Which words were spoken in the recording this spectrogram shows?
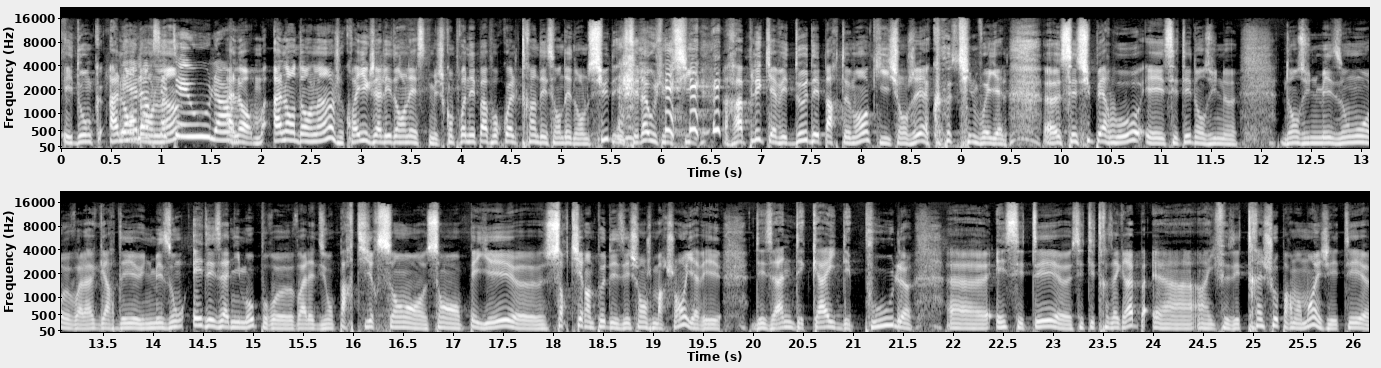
Et donc, Et allant alors, dans l'Ain. c'était où là Alors, allant dans l'Ain, je croyais que j'allais dans l'Est, mais je comprenais pas pourquoi le train descendait dans le Sud. Et c'est là où je me suis rappelé qu'il y avait deux départements qui changeaient à cause d'une voyelle. Euh, c'est super beau et c'était dans une, dans une maison, euh, voilà, garder une maison et des animaux pour, euh, voilà, disons, partir sans, sans payer, euh, sortir un peu des échanges marchands Il y avait des ânes, des cailles, des poules, euh, et c'était euh, c'était très agréable. Euh, il faisait très chaud par moment, et j'ai été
